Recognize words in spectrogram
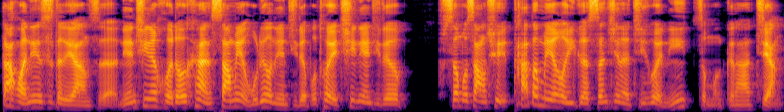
大环境是这个样子，年轻人回头看上面五六年级的不退，七年级的升不上去，他都没有一个升迁的机会，你怎么跟他讲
